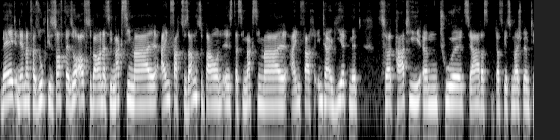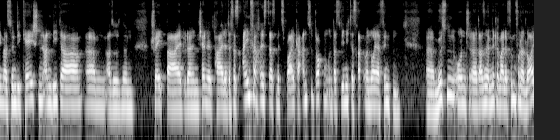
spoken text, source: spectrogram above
Welt, in der man versucht, diese Software so aufzubauen, dass sie maximal einfach zusammenzubauen ist, dass sie maximal einfach interagiert mit Third-Party-Tools, ähm, ja, dass, dass wir zum Beispiel im Thema Syndication-Anbieter, ähm, also einem TradeByte oder einem Channel Pilot, dass das einfach ist, das mit Spriker anzudocken und dass wir nicht das Rad immer neu erfinden äh, müssen. Und äh, da sind wir mittlerweile 500 Leute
